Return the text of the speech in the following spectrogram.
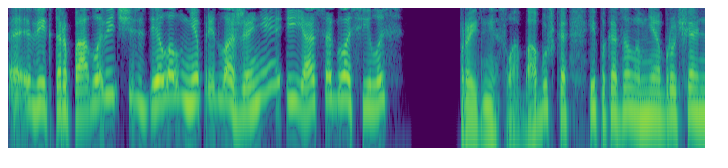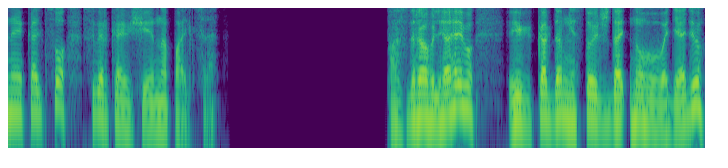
Э, Виктор Павлович сделал мне предложение, и я согласилась», — произнесла бабушка и показала мне обручальное кольцо, сверкающее на пальце. «Поздравляю! И когда мне стоит ждать нового дядю?»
